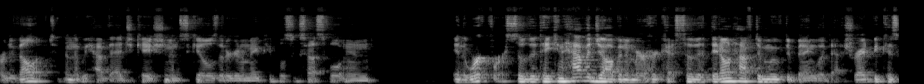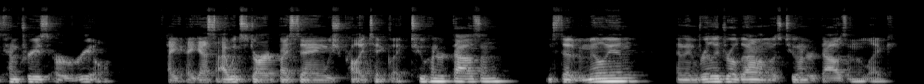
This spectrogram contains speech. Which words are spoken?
are developed and that we have the education and skills that are going to make people successful in in the workforce so that they can have a job in america so that they don't have to move to bangladesh right? Because countries are real. I, I guess i would start by saying we should probably take like 200000 instead of a million and then really drill down on those 200000 and like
